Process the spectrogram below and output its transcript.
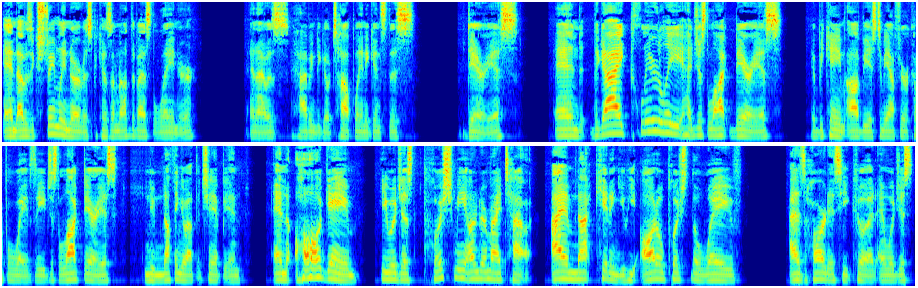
and I was extremely nervous because I'm not the best laner, and I was having to go top lane against this Darius. And the guy clearly had just locked Darius. It became obvious to me after a couple waves that he just locked Darius, knew nothing about the champion, and all game he would just push me under my tower. I am not kidding you. He auto pushed the wave as hard as he could and would just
